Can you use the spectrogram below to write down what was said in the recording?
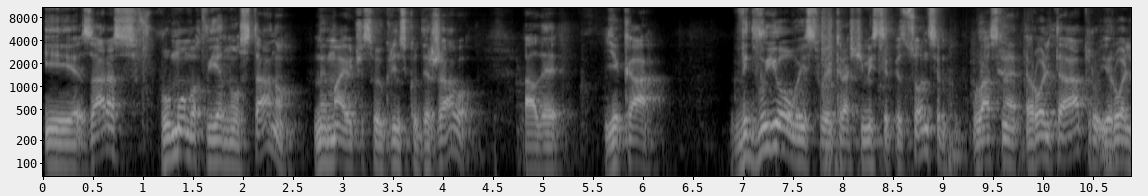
І зараз в умовах воєнного стану ми, маючи свою українську державу, але яка відвоює своє краще місце під сонцем, власне, роль театру і роль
